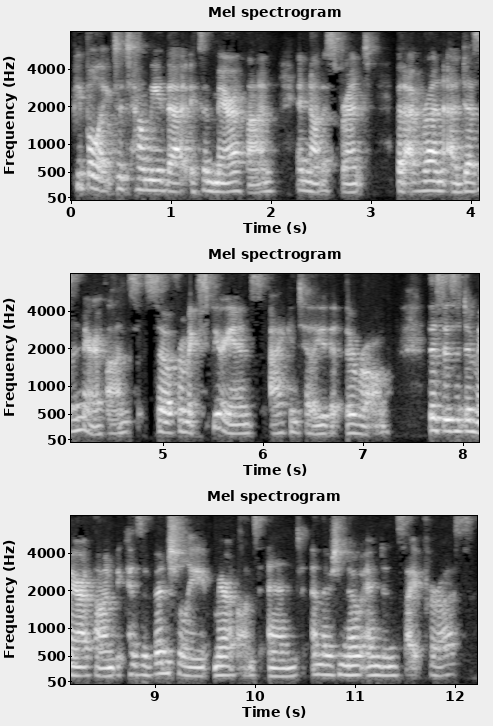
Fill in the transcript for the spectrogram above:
People like to tell me that it's a marathon and not a sprint, but I've run a dozen marathons. So from experience, I can tell you that they're wrong. This isn't a marathon because eventually marathons end and there's no end in sight for us.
